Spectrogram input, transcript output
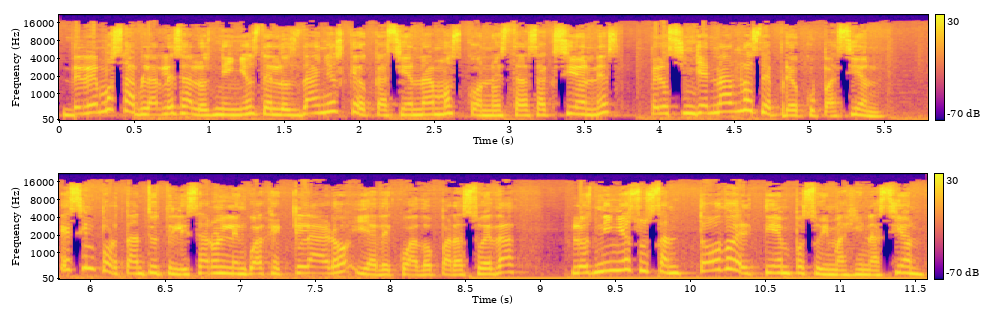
Debemos hablarles a los niños de los daños que ocasionamos con nuestras acciones, pero sin llenarlos de preocupación. Es importante utilizar un lenguaje claro y adecuado para su edad. Los niños usan todo el tiempo su imaginación,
